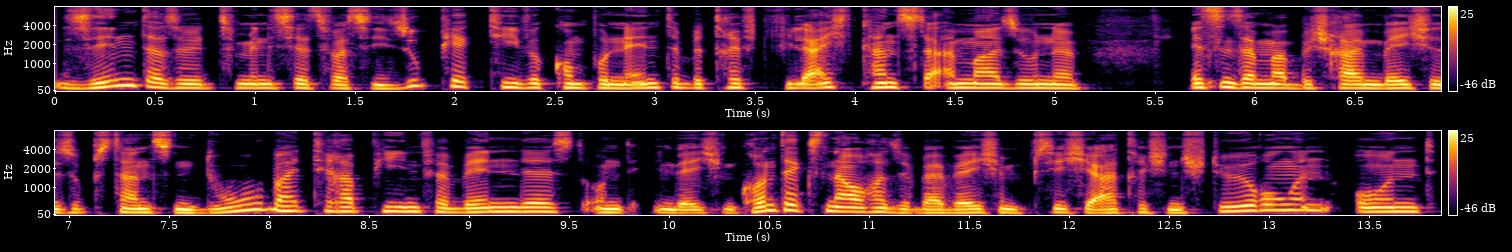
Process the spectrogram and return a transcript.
sind, also zumindest jetzt was die subjektive Komponente betrifft, vielleicht kannst du einmal so eine, erstens einmal beschreiben, welche Substanzen du bei Therapien verwendest und in welchen Kontexten auch, also bei welchen psychiatrischen Störungen und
